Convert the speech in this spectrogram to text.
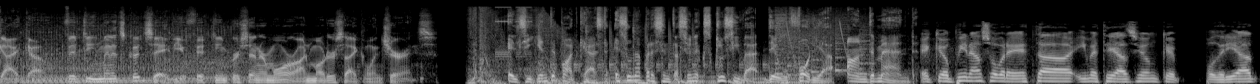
Geico. 15 minutes could save you 15% or more on motorcycle insurance. El siguiente podcast es una presentación exclusiva de Euforia On Demand. Eh, ¿Qué opinas sobre esta investigación que podría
